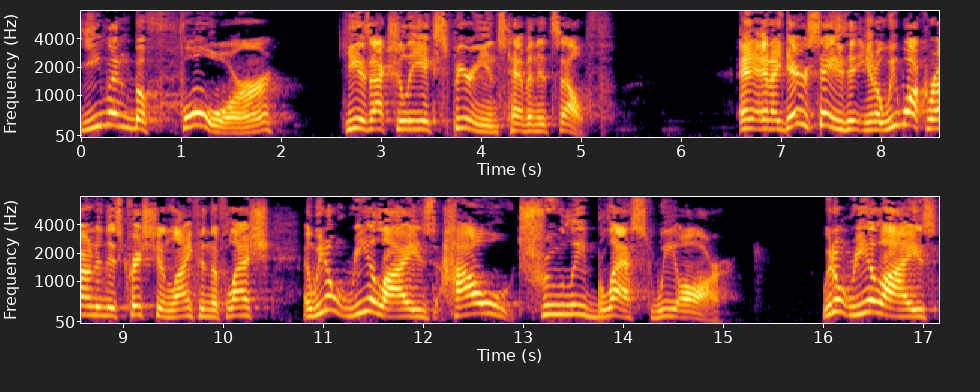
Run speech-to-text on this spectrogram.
even before he has actually experienced heaven itself. And, and, I dare say that, you know, we walk around in this Christian life in the flesh and we don't realize how truly blessed we are. We don't realize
